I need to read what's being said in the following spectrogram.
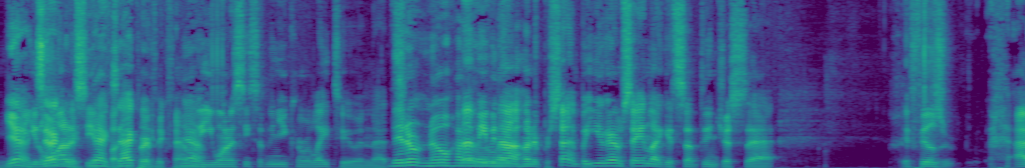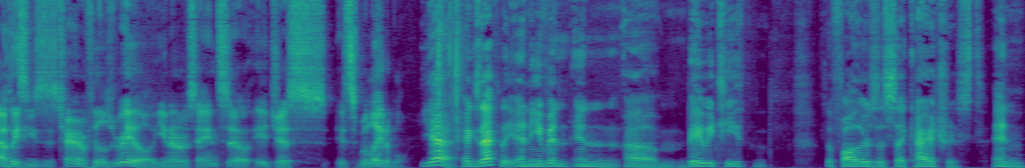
You Yeah, know, you don't want exactly. to see Yeah, a fucking exactly. perfect family. Yeah. You want to see something you can relate to, and that they don't know how not to maybe like, not hundred percent, but you know what I'm saying. Like it's something just that it feels. I always use this term. Feels real. You know what I'm saying? So it just it's relatable. Yeah, exactly. And even in um, Baby Teeth, the father's a psychiatrist, and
